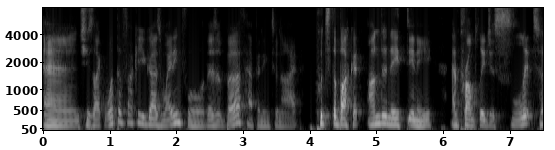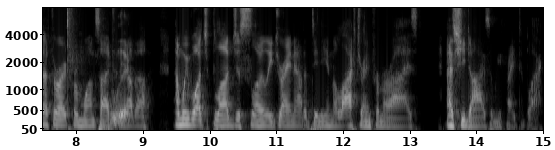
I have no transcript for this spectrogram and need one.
and she's like, What the fuck are you guys waiting for? There's a birth happening tonight. Puts the bucket underneath Dini and promptly just slits her throat from one side to the other. And we watch blood just slowly drain out of Dini and the life drain from her eyes as she dies and we fade to black.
